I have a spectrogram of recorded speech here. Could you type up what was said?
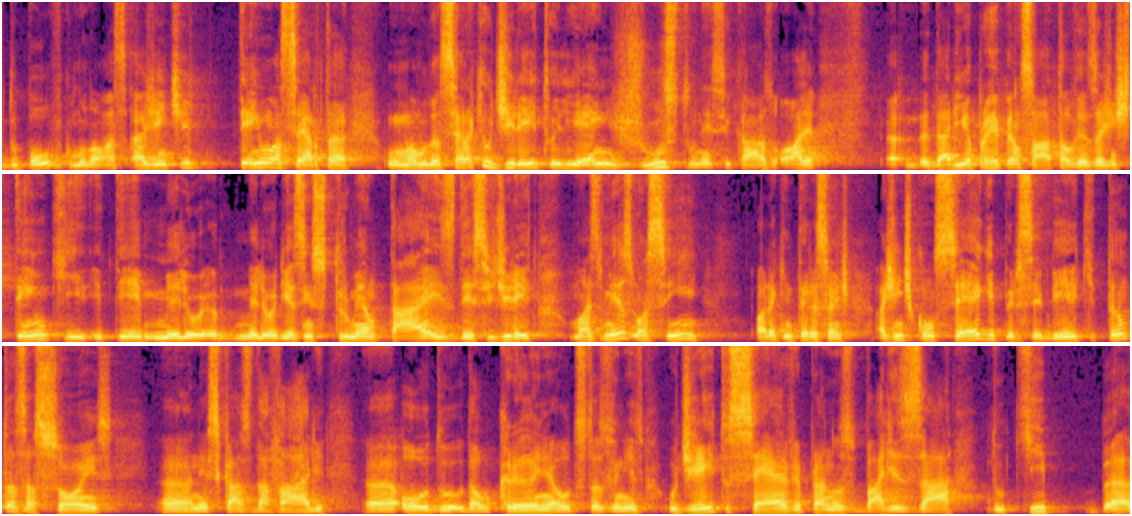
do povo como nós, a gente tem uma certa uma mudança. Será que o direito ele é injusto nesse caso? Olha, eh, daria para repensar. Talvez a gente tenha que ter melhor, melhorias instrumentais desse direito. Mas mesmo assim, olha que interessante, a gente consegue perceber que tanto as ações uh, nesse caso da Vale, uh, ou do, da Ucrânia, ou dos Estados Unidos, o direito serve para nos balizar do que ah,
